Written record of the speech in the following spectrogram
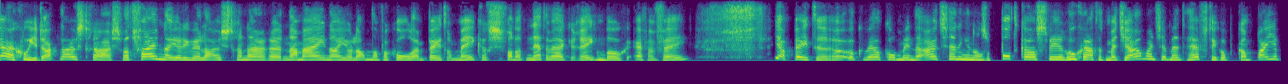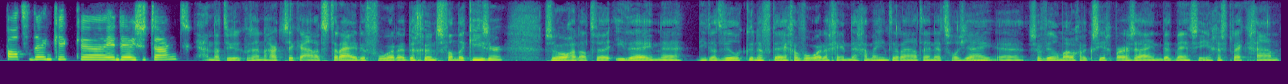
Ja, goeiedag luisteraars. Wat fijn dat jullie weer luisteren naar, uh, naar mij, naar Jolanda van Gol en Peter Mekers van het netwerk Regenboog FNV. Ja, Peter, uh, ook welkom in de uitzending in onze podcast weer. Hoe gaat het met jou? Want je bent heftig op campagnepad, denk ik, uh, in deze tijd. Ja, natuurlijk. We zijn hartstikke aan het strijden voor de gunst van de kiezer. Zorgen dat we iedereen die dat wil kunnen vertegenwoordigen in de gemeenteraad. En net zoals jij, zoveel mogelijk zichtbaar zijn, met mensen in gesprek gaan.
